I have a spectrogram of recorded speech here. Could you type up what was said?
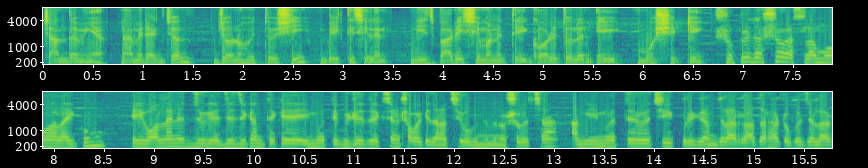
চান্দা মিয়া নামের একজন জনহিতৈষী ব্যক্তি ছিলেন। নিজ বাড়ির সীমানাতে গড়ে তোলেন এই মসজিদটি। সুপ্রিয় দর্শক, আসসালামু আলাইকুম। এই অনলাইনের যুগে যে যেখান থেকে এই মুহূর্তে ভিডিও দেখছেন, সবাইকে জানাচ্ছি অভিনন্দন ও শুভেচ্ছা। আমি এই মুহূর্তে রয়েছি কুড়িগ্রাম জেলার রাজারহাট উপজেলার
